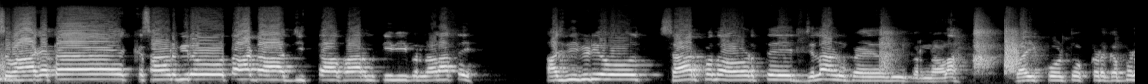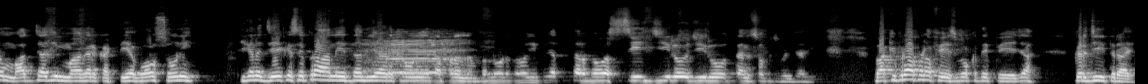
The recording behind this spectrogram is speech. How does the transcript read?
ਸਵਾਗਤ ਹੈ ਕਿਸਾਨ ਵੀਰੋ, ਤੁਹਾਡਾ ਜੀਤਾ ਫਾਰਮ ਟੀਵੀ ਬਰਨਾਲਾ ਤੇ। ਅੱਜ ਦੀ ਵੀਡੀਓ ਸਾਰ ਭਦੌੜ ਤੇ ਜ਼ਿਲ੍ਹਾ ਨੂੰ ਪੈ ਜਾਂਦੀ ਬਰਨਾਲਾ। ਬਾਈ ਕੋਲ ਤੋਕੜ ਗੱਬਣ ਮਾਝਾ ਜੀ, ਮਾਗਰ ਕੱਟੀ ਆ, ਬਹੁਤ ਸੋਹਣੀ। ਠੀਕ ਹੈ ਨਾ, ਜੇ ਕਿਸੇ ਭਰਾ ਨੇ ਇਦਾਂ ਦੀ ਐਡ ਕਰਾਉਣੀ ਹੈ ਤਾਂ ਆਪਣਾ ਨੰਬਰ ਨੋਟ ਕਰੋ ਜੀ 7528000355 ਜੀ। ਬਾਕੀ ਭਰਾ, ਆਪਣਾ ਫੇਸਬੁੱਕ ਤੇ ਪੇਜ ਆ, ਗੁਰਜੀਤ ਰਾਏ।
